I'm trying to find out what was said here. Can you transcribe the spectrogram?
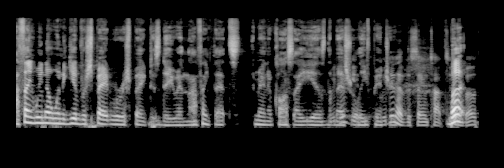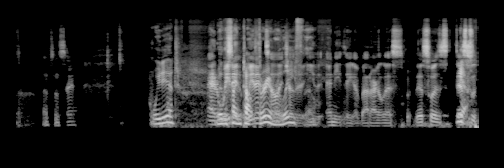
I think we know when to give respect where respect is due, and I think that's Emmanuel Clase is the We best relief We pitcher. did have the same top two But- both. That's insane. We did. And We're the we same didn't, top we didn't three tell each other anything about our list. This was this. Yeah. was-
